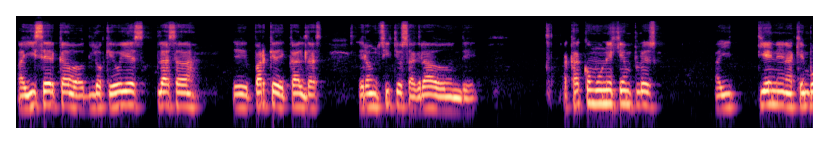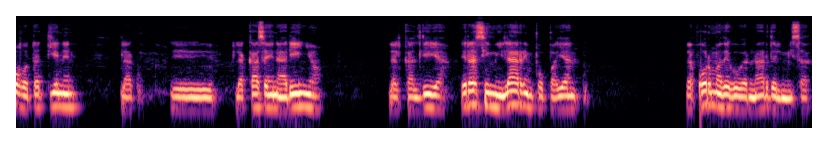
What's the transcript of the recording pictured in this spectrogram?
Allí cerca, lo que hoy es Plaza eh, Parque de Caldas, era un sitio sagrado donde, acá como un ejemplo es, ahí tienen, aquí en Bogotá tienen la, eh, la Casa de Nariño, la alcaldía, era similar en Popayán, la forma de gobernar del MISAC.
